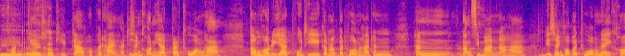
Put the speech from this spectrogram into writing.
มีขอนอะแก่ไรนครับ เขตเก้าพรรคเพื่อไทยค่ะดิฉันขออนุญาตประท้วงค่ะ ต้องขออนุญาตผู้ที่กำลังประท้วงนะคะ ท่านท่านรังสิมันนะคะ ดิฉันขอประท้วงในข้อ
